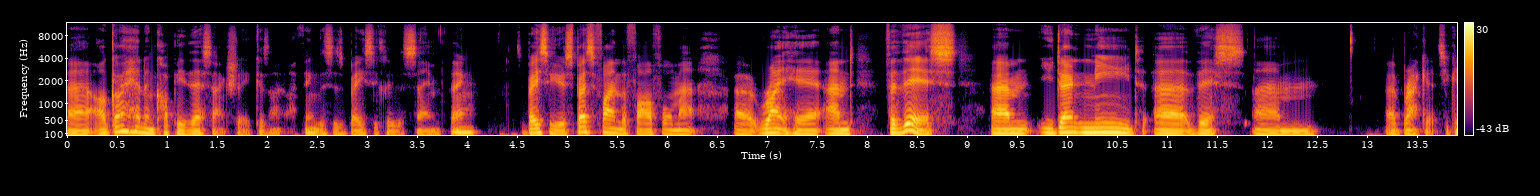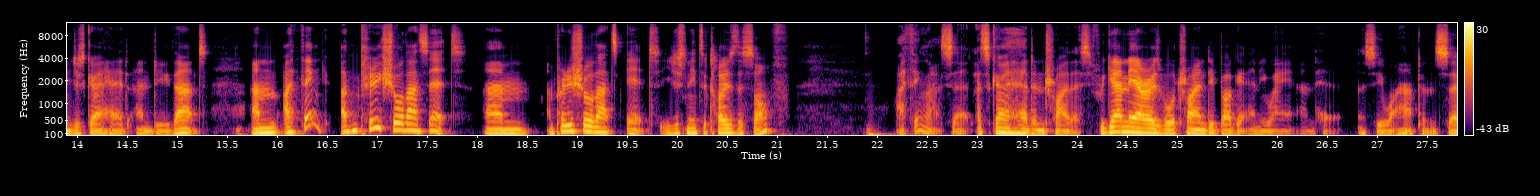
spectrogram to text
Uh, I'll go ahead and copy this actually, because I, I, think this is basically the same thing. So basically you're specifying the file format uh, right here. And for this, um, you don't need uh, this um, brackets. You can just go ahead and do that. And I think, I'm pretty sure that's it. Um, I'm pretty sure that's it. You just need to close this off. I think that's it. Let's go ahead and try this. If we get any errors, we'll try and debug it anyway and hit and see what happens. So,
